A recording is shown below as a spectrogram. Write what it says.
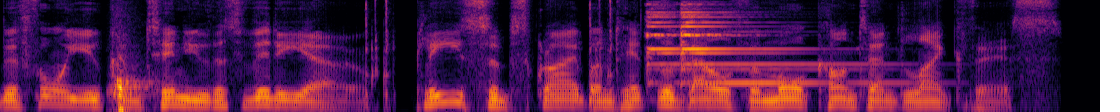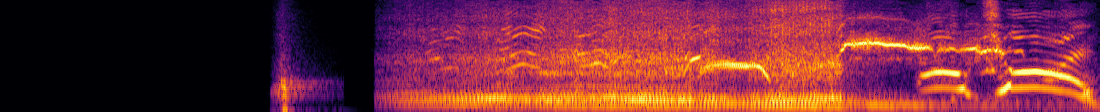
Before you continue this video, please subscribe and hit the bell for more content like this. Oh, joy!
